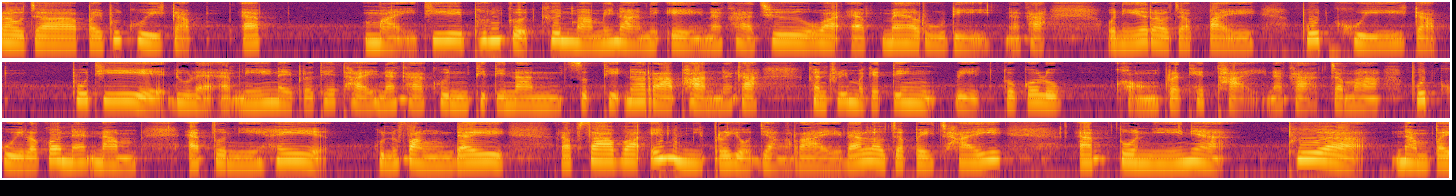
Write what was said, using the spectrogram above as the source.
เราจะไปพูดคุยกับแอป ใหม่ที่เพิ่งเกิดขึ้นมาไม่นานนี้เองนะคะ ชื่อว่าแอปแม่รู้ดีนะคะ วันนี้เราจะไปพูดคุยกับผู้ที่ดูแลแอปนี้ในประเทศไทยนะคะ คุณทิตินันสุทธินราพันธ์นะคะ Country Marketing Lead g o g o l o o k ของประเทศไทยนะคะ จะมาพูดคุยแล้วก็แนะนำแอปตัวนี้ให้คุณผู้ฟังได้รับทราบว่า เอ๊ะมันมีประโยชน์อย่างไร และเราจะไปใช้แอปตัวนี้เนี่ย เพื่อนำไป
